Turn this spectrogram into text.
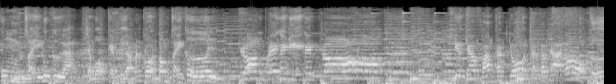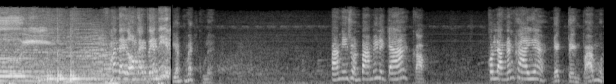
กุ้งใส่ลูกเกลือ จะบอกแกบเรือมันก็ต้องใส่เคย ร้องเพลงให้ดีไงเพราะเดี๋ยวเจ้าฟ้าจัดโจจัดกับดาก็เกยมันได้ลองไก่เป็นนี่เกลียดเม็ดกูเลยปามีสวนปาล์มด้วยเลยจ้าครับ คนหลังนั้นใครอะเด็กเต่งปั๊มหมด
